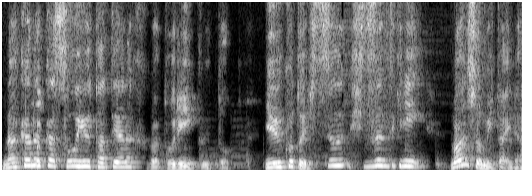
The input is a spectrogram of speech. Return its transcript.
なかなかそういう縦穴区画が取りにくいということで、必必然的にマンションみたいな、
